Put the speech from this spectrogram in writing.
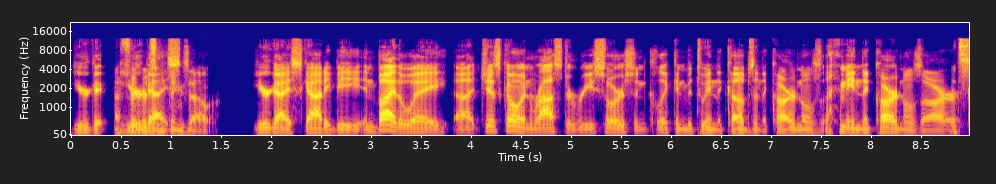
Your gu- I your figured some things out. your guy Scotty B. And by the way, uh, just going roster resource and clicking between the Cubs and the Cardinals. I mean, the Cardinals are It's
